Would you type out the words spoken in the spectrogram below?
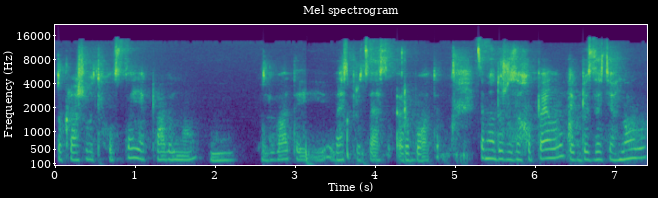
покрашувати холсти, як правильно малювати і весь процес роботи. Це мене дуже захопило, якби затягнуло.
